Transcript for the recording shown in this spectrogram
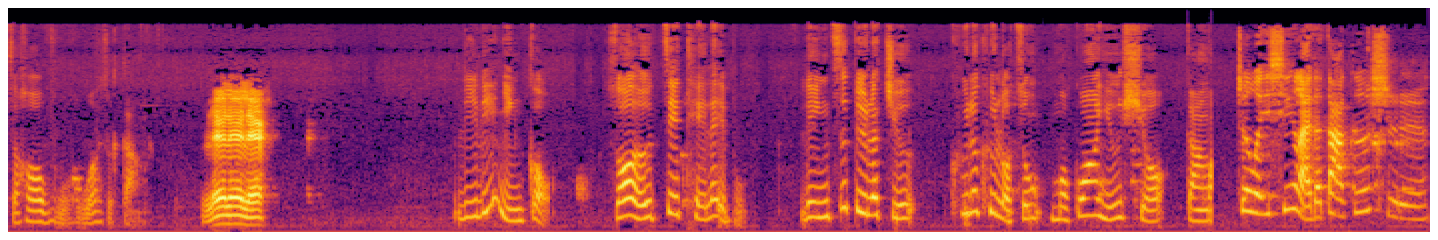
只好附和着讲：“来来来。”李丽人高，朝后再退了一步。林子端了酒，看了看陆总，目光又笑，讲：“这位新来的大哥是？”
